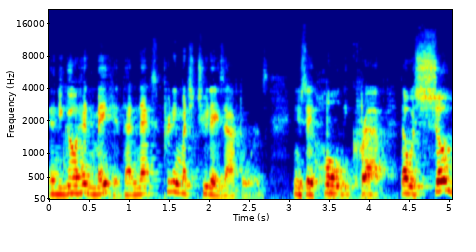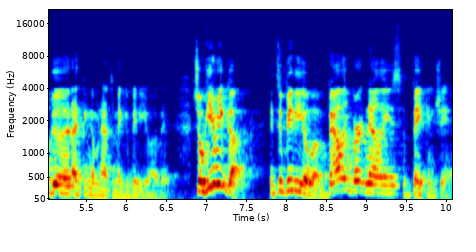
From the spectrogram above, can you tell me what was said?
And you go ahead and make it that next, pretty much two days afterwards. And you say, Holy crap, that was so good, I think I'm gonna have to make a video of it. So here we go. It's a video of Valerie Bertinelli's bacon jam.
